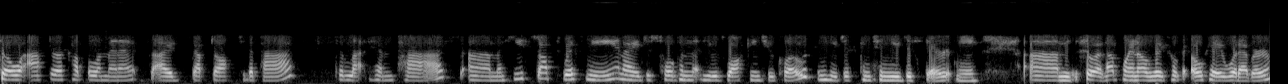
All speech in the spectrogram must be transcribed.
So after a couple of minutes, I stepped off to the path to let him pass, um, and he stopped with me, and I just told him that he was walking too close, and he just continued to stare at me. Um, so at that point, I was like, okay, okay whatever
